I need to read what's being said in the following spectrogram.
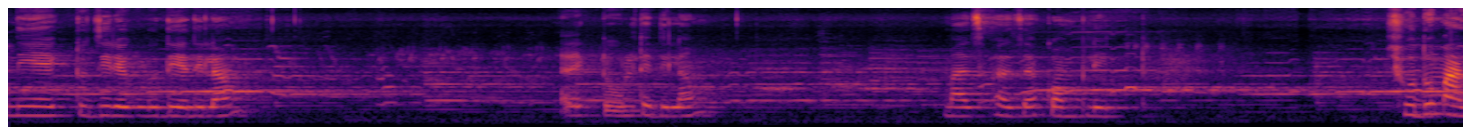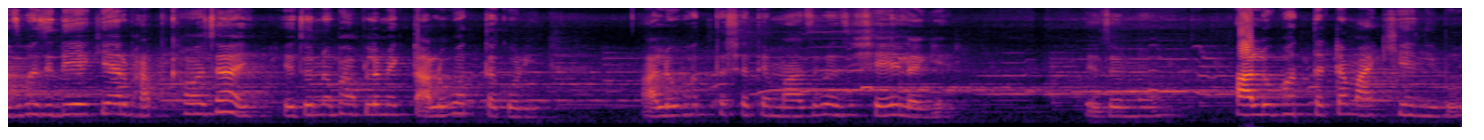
নিয়ে একটু জিরে গুঁড়ো দিয়ে দিলাম। আর একটু উল্টে দিলাম। মাছ ভাজা কমপ্লিট। শুধু মাছ ভাজি দিয়ে কি আর ভাত খাওয়া যায়? এজন্য ভাবলাম একটু আলু ভর্তা করি। আলু ভর্তার সাথে মাছ ভাজি সেই লাগে। এজন্য আলু ভর্তাটা মাখিয়ে নিব।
